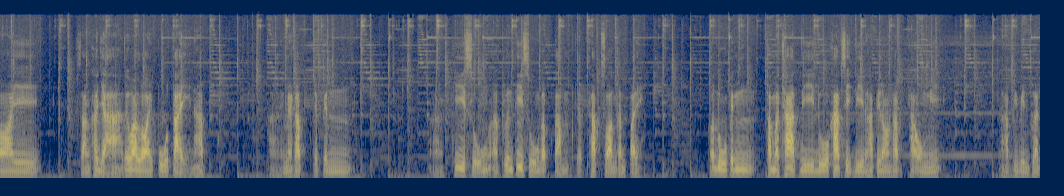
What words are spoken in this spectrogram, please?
รอยสังขยาหรือว่ารอยปูไต่นะครับเห็นไหมครับจะเป็นที่สูงพื้นที่สูงกับต่ำจะทับซ้อนกันไป ก็ดูเป็นธรรมชาติดีดูคลาสสิกดีนะครับพี่น้องครับพระองค์นี้นะครับพี่เป็นเพื่อน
